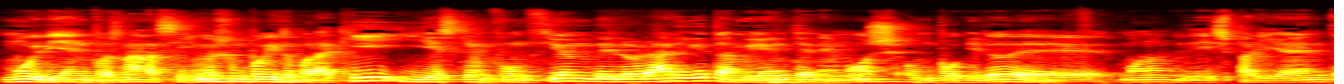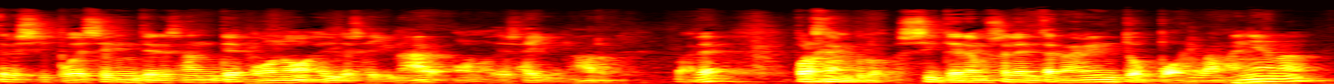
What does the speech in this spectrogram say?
Muy bien, pues nada, seguimos un poquito por aquí y es que en función del horario también tenemos un poquito de, bueno, de disparidad entre si puede ser interesante o no el desayunar o no desayunar, ¿vale? Por ejemplo, si tenemos el entrenamiento por la mañana,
